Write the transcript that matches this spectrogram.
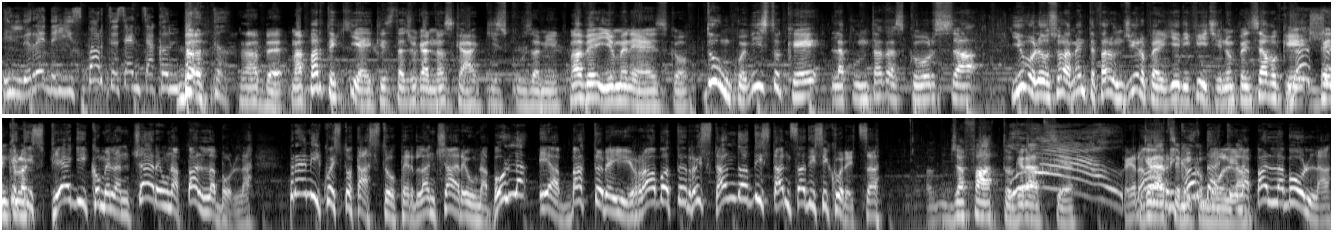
Il re degli sport senza contatto. Vabbè, ma a parte chi è che sta giocando a scacchi, scusami? Vabbè, io me ne esco. Dunque, visto che la puntata scorsa io volevo solamente fare un giro per gli edifici, non pensavo che Lascia dentro che la... ti spieghi come lanciare una palla bolla. Premi questo tasto per lanciare una bolla e abbattere i robot restando a distanza di sicurezza. Già fatto, grazie. Wow! Però Grazie, amico ricorda che la palla bolla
